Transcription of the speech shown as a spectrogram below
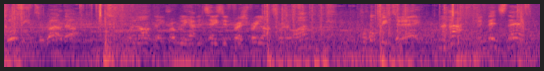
Scorpions are riled up. Well, aren't they? Probably haven't tasted fresh freelance for a while. Won't be today. Aha! Convinced them.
